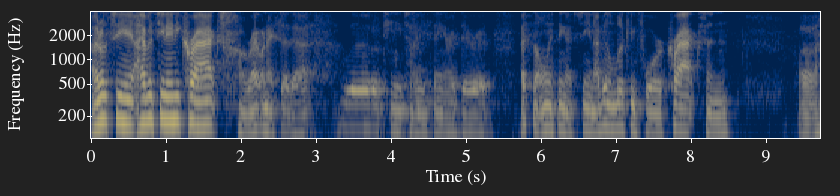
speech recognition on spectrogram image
I don't see, I haven't seen any cracks. Oh, right when I said that, little teeny tiny thing right there. That's the only thing I've seen. I've been looking for cracks and uh,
